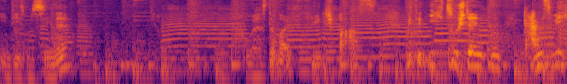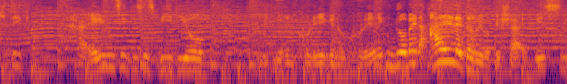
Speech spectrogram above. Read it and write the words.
In diesem Sinne, erst einmal viel Spaß mit den Ich-Zuständen. Ganz wichtig, teilen Sie dieses Video mit Ihren Kolleginnen und Kollegen, nur wenn alle darüber Bescheid wissen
